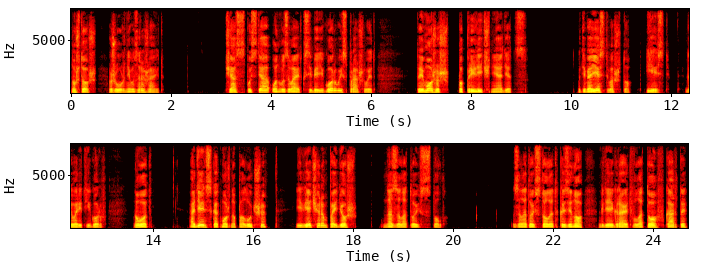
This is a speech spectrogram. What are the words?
Ну что ж, Жур не возражает. Час спустя он вызывает к себе Егорова и спрашивает. — Ты можешь поприличнее одеться? — У тебя есть во что? — Есть, — говорит Егоров. — Ну вот, оденься как можно получше, и вечером пойдешь на золотой стол. Золотой стол — это казино, где играют в лото, в карты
